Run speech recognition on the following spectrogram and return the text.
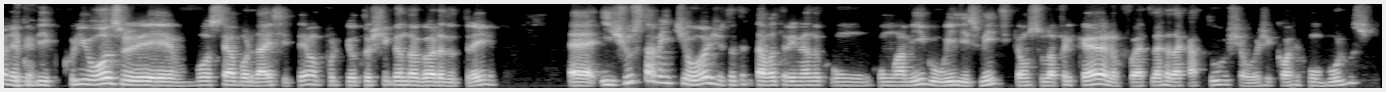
Olha, Vivi, curioso eh, você abordar esse tema, porque eu estou chegando agora do treino é, e justamente hoje eu estava treinando com, com um amigo, Willie Smith, que é um sul-africano, foi atleta da Catuxa, hoje corre com o Burgos,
